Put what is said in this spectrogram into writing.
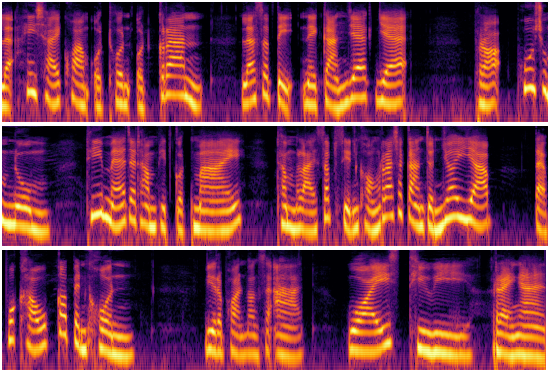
และให้ใช้ความอดทนอดกลั้น และสติในการแยกแยะ เพราะผู้ชุมนุมที่แม้จะทำผิดกฎหมายทำลายทรัพย์สินของราชการจนย่อยยับ แต่พวกเขาก็เป็นคนวีรพรบางสะอาด Voice TV รายงาน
